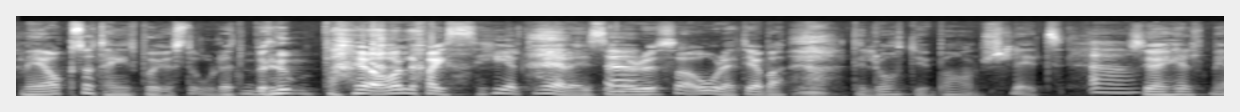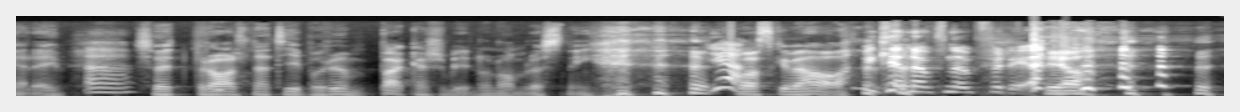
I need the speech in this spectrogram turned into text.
Men jag har också tänkt på just ordet brumpa. Jag håller faktiskt helt med dig. Så när du sa ordet, jag bara, "Ja, det låter ju barnsligt. Så jag är helt med dig. Så ett bra alternativ på rumpa kanske blir någon omröstning. Ja. Vad ska vi ha? Vi kan öppna upp för det. ja.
